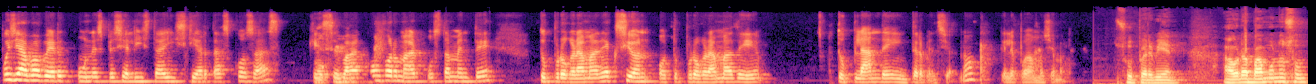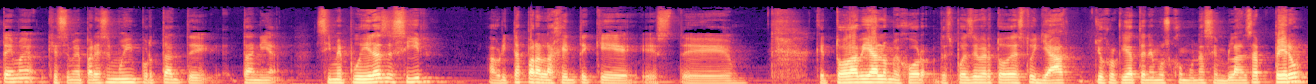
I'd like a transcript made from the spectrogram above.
pues ya va a haber un especialista y ciertas cosas que se va a conformar justamente tu programa de acción o tu programa de, tu plan de intervención, ¿no? Que le podamos llamar. Súper bien. Ahora vámonos a un tema que se me parece muy importante, Tania. Si me pudieras decir, ahorita para la gente que, este, que todavía a lo mejor después de ver todo esto ya, yo creo que ya tenemos como una semblanza, pero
